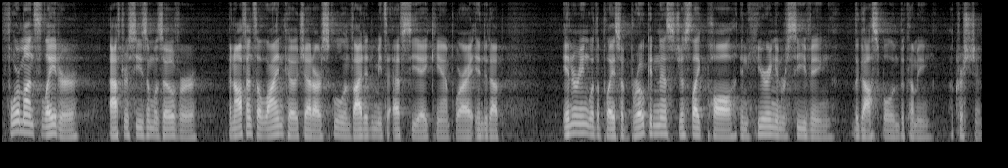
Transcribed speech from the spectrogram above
Four months later, after season was over, an offensive line coach at our school invited me to FCA camp where I ended up entering with a place of brokenness, just like Paul, and hearing and receiving the gospel and becoming a Christian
